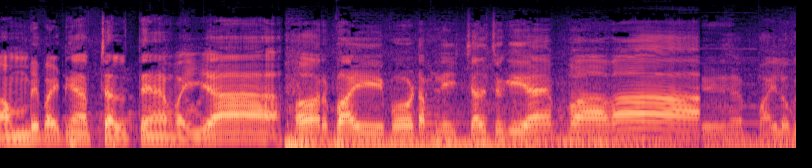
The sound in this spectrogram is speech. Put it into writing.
हम भी बैठ गए अब चलते हैं भैया। और भाई बोट अपनी चल चुकी है बाबा। ये है भाई लोग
